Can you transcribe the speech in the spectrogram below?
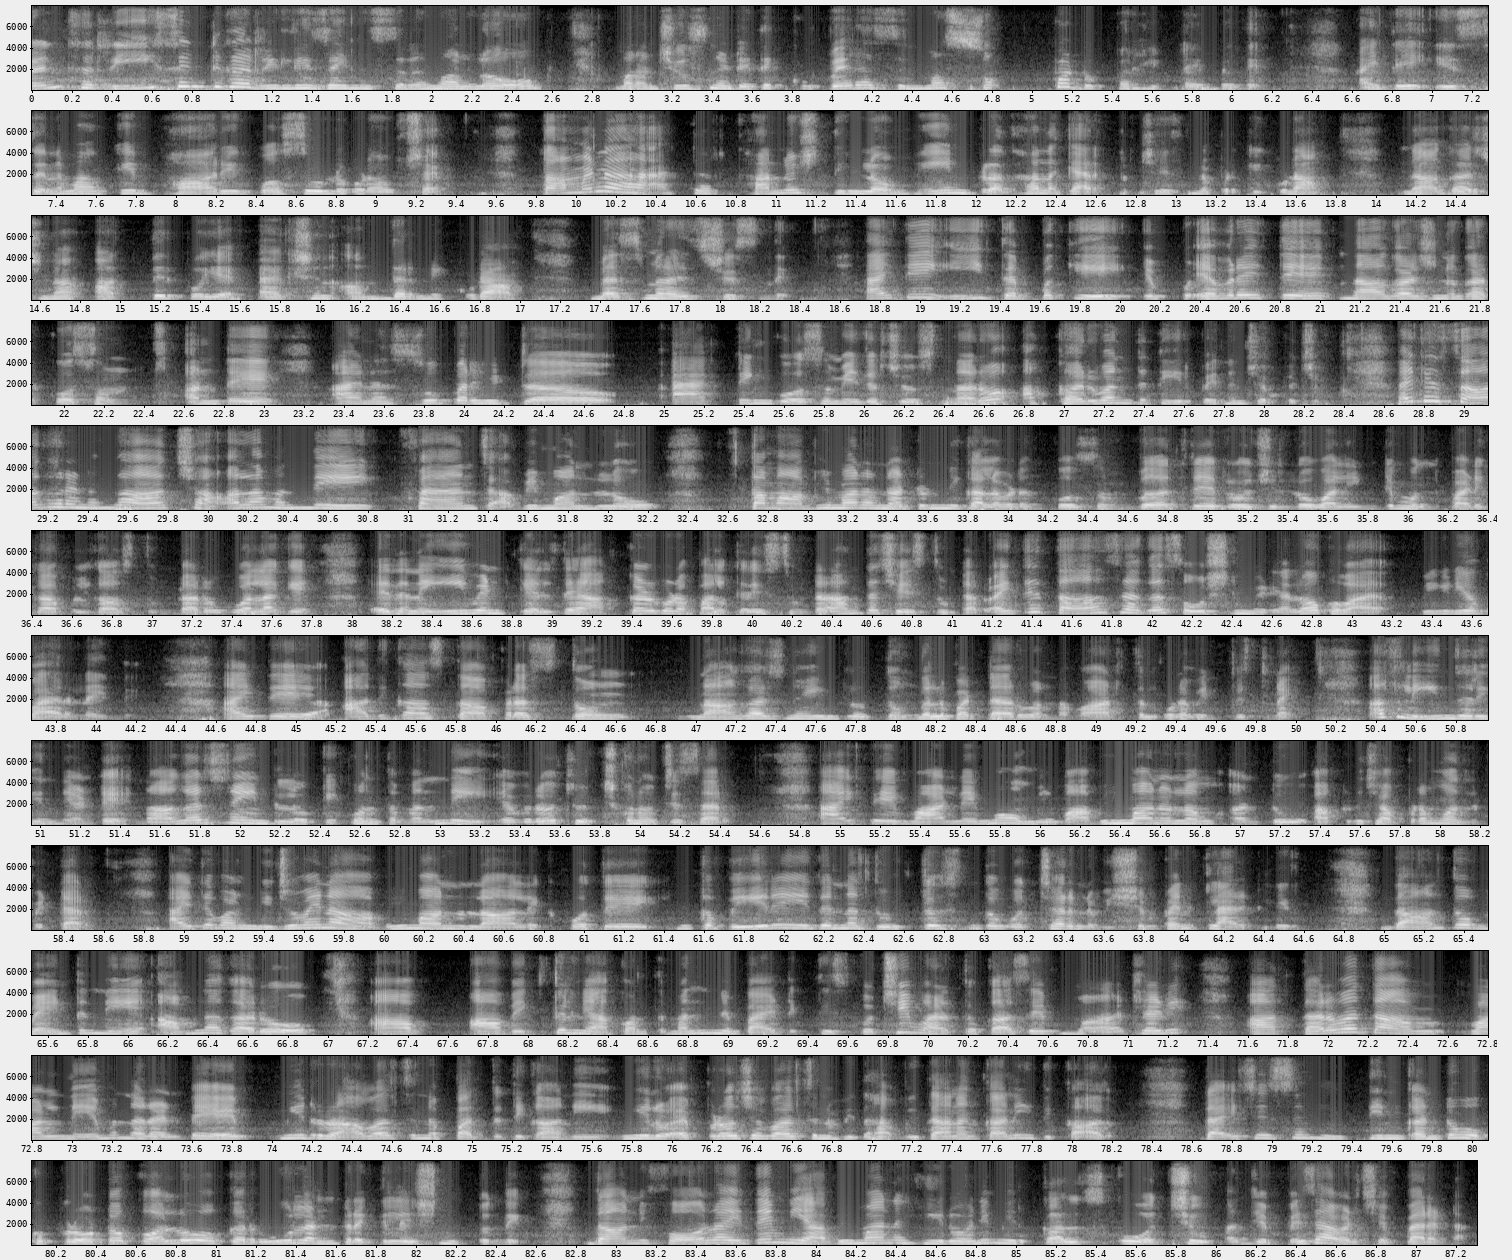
Friends రీసెంట్గా release అయిన సినిమాల్లో మనం చూసినట్టయితే Kubera cinema super duper hit అయిపోయింది. అయితే ఈ సినిమాకి భారీ వసూళ్ళు కూడా వచ్చాయి. తమిళ యాక్టర్ ధనుష్ దీనిలో మెయిన్ ప్రధాన క్యారెక్టర్ చేసినప్పటికీ కూడా నాగార్జున అద్దరిపోయే యాక్షన్ అందరినీ కూడా మెస్మరైజ్ చేసింది. అయితే ఈ దెబ్బకి ఎవరైతే నాగార్జున గారి కోసం అంటే ఆయన సూపర్ హిట్ యాక్టింగ్ కోసం ఎదురు చూస్తున్నారో ఆ కరువు అంతా తీరిపోయిందని చెప్పొచ్చు. అయితే సాధారణంగా చాలామంది ఫ్యాన్స్ అభిమానులు తమ అభిమాన నటుడిని కలవడం కోసం బర్త్డే రోజుల్లో వాళ్ళ ఇంటి ముందు పడిగాపులు కాస్తుంటారు అలాగే ఏదైనా ఈవెంట్కి వెళ్తే అక్కడ కూడా పలకరిస్తుంటారు. అంతా చేస్తుంటారు. అయితే తాజాగా సోషల్ మీడియాలో ఒక వై- వీడియో వైరల్ అయింది. అయితే అది కాస్త ప్రస్తుతం నాగార్జున ఇంట్లో దొంగలు పడ్డారు అన్న వార్తలు కూడా వినిపిస్తున్నాయి. అసలు ఏం జరిగింది అంటే నాగార్జున ఇంటిలోకి కొంతమంది ఎవరో చొచ్చుకొని వచ్చేసారు. అయితే వాళ్ళేమో మేము అభిమానులం అంటూ అక్కడ చెప్పడం మొదలుపెట్టారు. అయితే వాళ్ళు నిజమైన అభిమానులా లేకపోతే ఇంకా వేరే ఏదైనా దురుద్దేశంతో వచ్చారన్న విషయం పైన క్లారిటీ లేదు. దాంతో వెంటనే అమలా గారు ఆ ఆ వ్యక్తుల్ని ఆ కొంతమందిని బయటకు తీసుకొచ్చి వాళ్ళతో కాసేపు మాట్లాడి ఆ తర్వాత వాళ్ళని ఏమన్నారంటే మీరు రావాల్సిన పద్ధతి కానీ మీరు అప్రోచ్ అవ్వాల్సిన విధా విధానం కానీ ఇది కాదు. దయచేసి దీనికంటూ ఒక ప్రోటోకాల్ ఒక రూల్ అండ్ రెగ్యులేషన్ ఉంటుంది. దాన్ని ఫాలో అయితే మీ అభిమాన హీరోని మీరు కలుసుకోవచ్చు అని చెప్పేసి ఆవిడ చెప్పారట.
